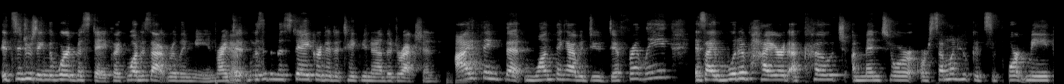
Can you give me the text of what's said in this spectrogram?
it's interesting the word mistake. Like, what does that really mean, right? Yeah. Did, was it a mistake or did it take you in another direction? Mm-hmm. I think that one thing I would do differently is I would have hired a coach, a mentor, or someone who could support me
